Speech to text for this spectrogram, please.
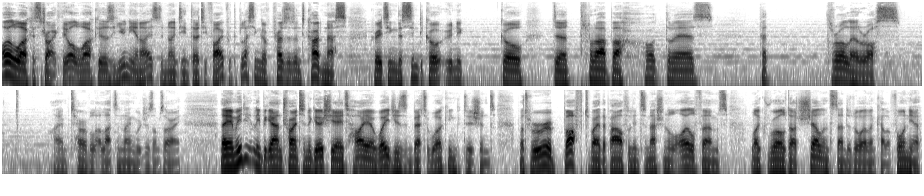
Oil worker strike. The oil workers unionized in 1935 with the blessing of President Cardenas, creating the Sindico Único de Trabajadores Petroleros. I am terrible at Latin languages, I'm sorry. They immediately began trying to negotiate higher wages and better working conditions, but were rebuffed by the powerful international oil firms like Royal Dutch Shell and Standard Oil in California.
